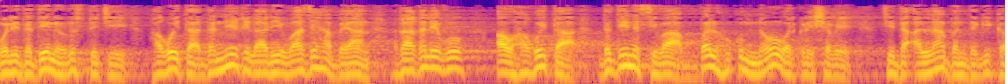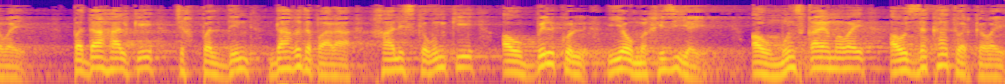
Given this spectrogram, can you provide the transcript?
ولی د دین ورسته چې هغه ته د نیغې لارې واضح بیان راغلی وو او هغه ته د دین سوا بل حکم نو ورکړی شوی چې د الله بندگی کوي په دا حال کې چې خپل دین داغه د پاره خالص کوونکی او بالکل یو مخیزی او منځ قائموي او زکات ورکوي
